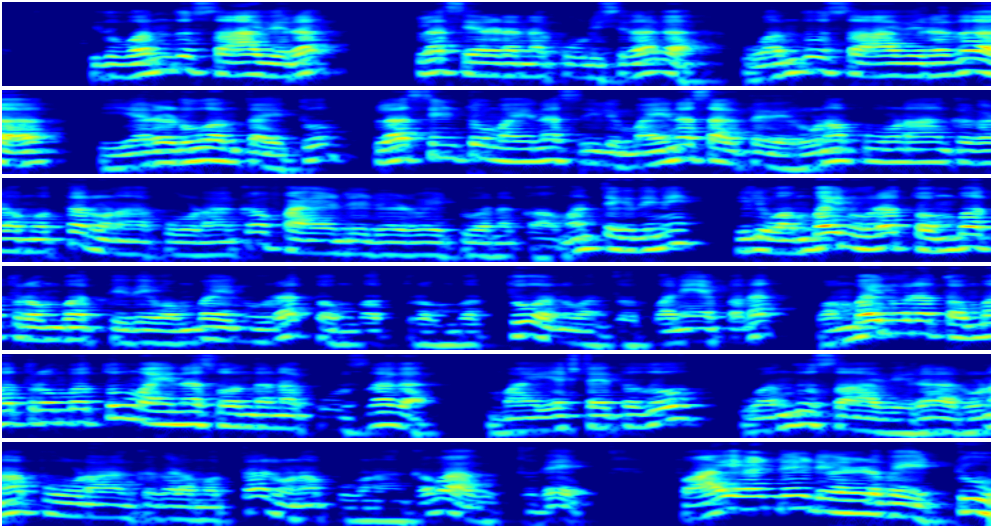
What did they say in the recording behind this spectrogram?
ಇದು ಒಂದು ಸಾವಿರ ಪ್ಲಸ್ ಎರಡನ್ನ ಕೂಡಿಸಿದಾಗ ಒಂದು ಸಾವಿರದ ಎರಡು ಅಂತ ಆಯ್ತು ಪ್ಲಸ್ ಇಂಟು ಮೈನಸ್, ಇಲ್ಲಿ ಮೈನಸ್ ಆಗ್ತಾ ಇದೆ. ಋಣ ಪೂರ್ಣಾಂಕಗಳ ಮೊತ್ತ, ಋಣ ಪೂರ್ಣಾಂಕ five hundred divide by two ಅನ್ನ ಕಾಮನ್ ತೆಗೆದೀನಿ. ಇಲ್ಲಿ ಒಂಬೈನೂರ ತೊಂಬತ್ತೊಂಬತ್ತಿದೆ ಒಂಬೈನೂರ ತೊಂಬತ್ತೊಂಬತ್ತು ಅನ್ನುವಂಥದ್ದು ಕೊನೆಯ ಪದ. ಒಂಬೈನೂರ ತೊಂಬತ್ತೊಂಬತ್ತು ಮೈನಸ್ ಒಂದನ್ನ ಕೂಡಿಸಿದಾಗ ಮೈ ಎಷ್ಟಾಯ್ತದು? ಒಂದು ಸಾವಿರ. ಋಣ ಪೂರ್ಣಾಂಕಗಳ ಮೊತ್ತ, ಋಣ ಪೂರ್ಣಾಂಕವಾಗುತ್ತದೆ. Five hundred divide by two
